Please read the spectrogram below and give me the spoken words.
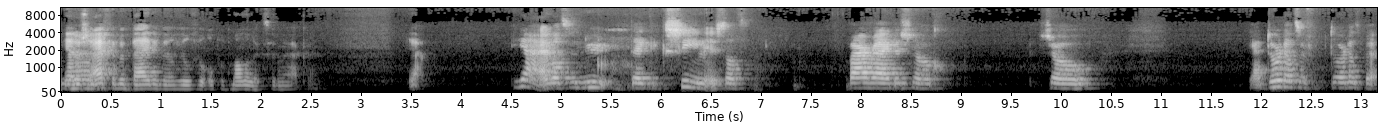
Ja dus eigenlijk hebben beide wel heel veel op het mannelijk te maken. Ja, en wat we nu denk ik zien is dat waar wij dus nog zo. Ja, doordat er, doordat we,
